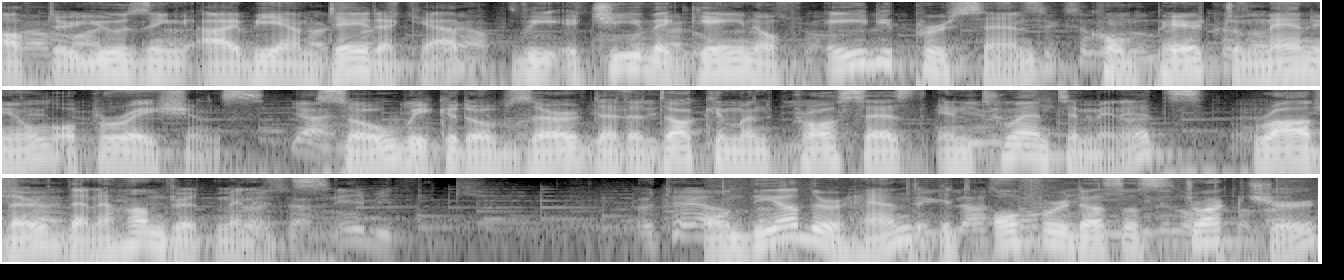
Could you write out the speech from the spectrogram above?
after using IBM DataCap, we achieve a gain of 80% compared to manual operations. So we could observe that a document processed in 20 minutes rather than 100 minutes. On the other hand, it offered us a structure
